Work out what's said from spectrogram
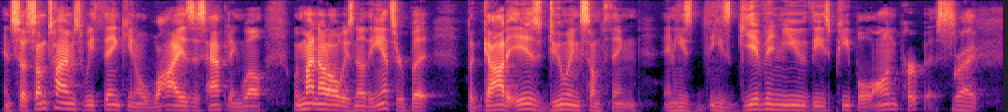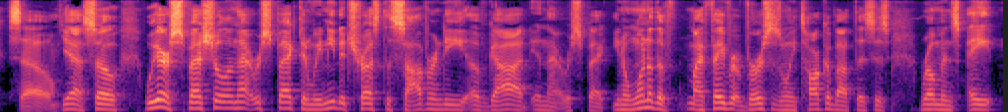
And so sometimes we think, you know, why is this happening? Well, we might not always know the answer, but but God is doing something and he's he's given you these people on purpose. Right. So Yeah, so we are special in that respect, and we need to trust the sovereignty of God in that respect. You know, one of the my favorite verses when we talk about this is Romans 8,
